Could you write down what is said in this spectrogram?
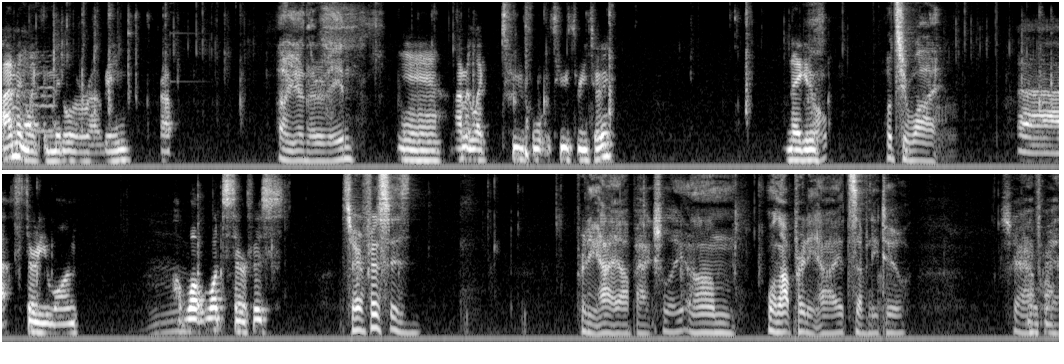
I'm in like the middle of a ravine. Oh, you're in the ravine? Yeah, I'm at like two four two three two. Negative Oh. What's your Y? uh 31. What what surface? Surface is pretty high up, actually. Um, well, not pretty high. It's 72. So you're halfway. Okay.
